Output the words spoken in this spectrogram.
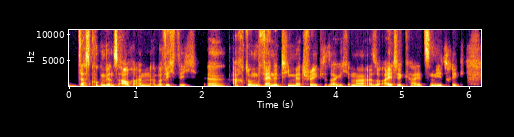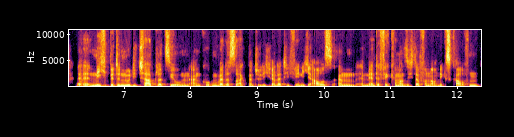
das gucken wir uns auch an, aber wichtig, äh, Achtung, Vanity Metric, sage ich immer, also Eitelkeitsmetrik. Äh, nicht bitte nur die Chartplatzierungen angucken, weil das sagt natürlich relativ wenig aus. Ähm, Im Endeffekt kann man sich davon auch nichts kaufen,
